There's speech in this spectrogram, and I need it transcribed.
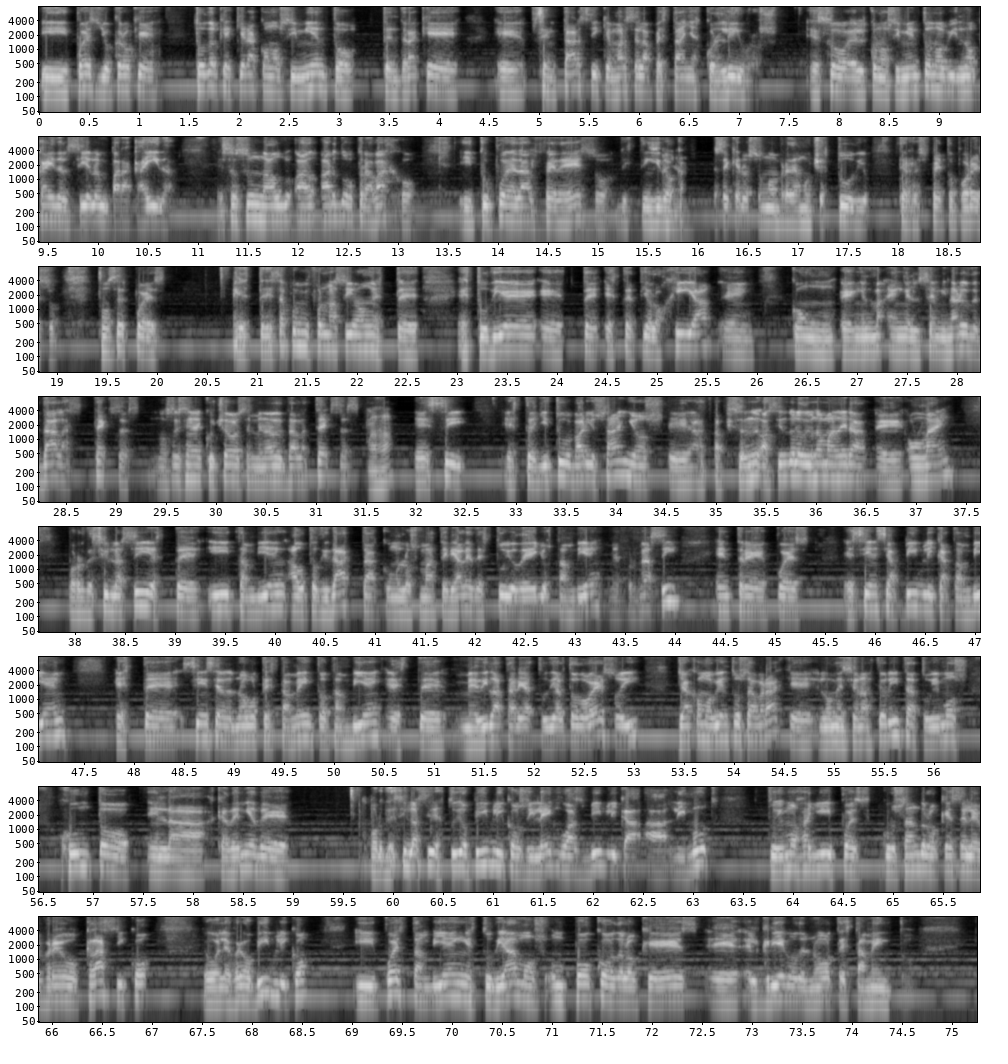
Y pues yo creo que todo el que quiera conocimiento tendrá que eh, sentarse y quemarse las pestañas con libros. Eso, el conocimiento no, no cae del cielo en paracaídas. Eso es un arduo, trabajo y tú puedes dar fe de eso, distinguido sé que eres un hombre de mucho estudio, te respeto por eso. Entonces, pues, este, esa fue mi formación. Este, estudié este, este teología en, con, en, el, en el seminario de Dallas, Texas. No sé si han escuchado el seminario de Dallas, Texas. Ajá. Eh, sí, este, allí estuve varios años eh, haciéndolo de una manera eh, online, por decirlo así, este, y también autodidacta con los materiales de estudio de ellos también. Me formé así entre pues ciencia bíblica también, este, ciencia del Nuevo Testamento también. Este, me di la tarea de estudiar todo eso y ya como bien tú sabrás que lo mencionaste ahorita, tuvimos junto en la Academia de, por decirlo así, de estudios bíblicos y lenguas bíblicas a Limut. Estuvimos allí pues cruzando lo que es el hebreo clásico o el hebreo bíblico y pues también estudiamos un poco de lo que es eh, el griego del Nuevo Testamento.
